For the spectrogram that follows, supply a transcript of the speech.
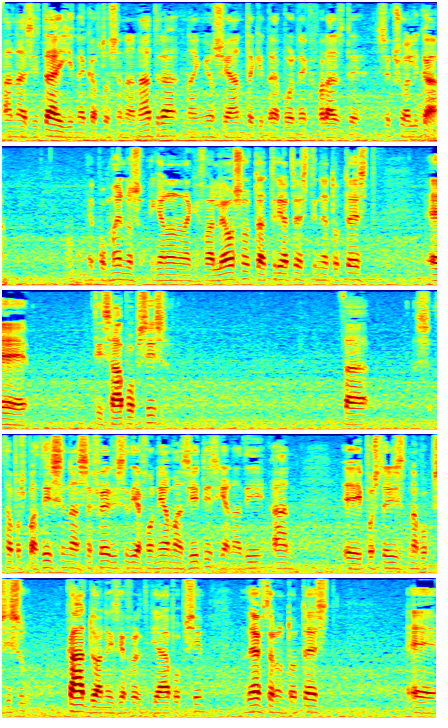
αναζητάει η γυναίκα αυτός σε έναν άντρα να νιώσει άνετα και να μπορεί να εκφράζεται σεξουαλικά. Επομένως, για να ανακεφαλαιώσω, τα τρία τεστ είναι το τεστ ε, της άποψης. Θα, θα προσπαθήσει να σε φέρει σε διαφωνία μαζί της για να δει αν ε, υποστηρίζει την άποψή σου. Κάντο αν έχεις διαφορετική άποψη. Δεύτερον το τεστ ε,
